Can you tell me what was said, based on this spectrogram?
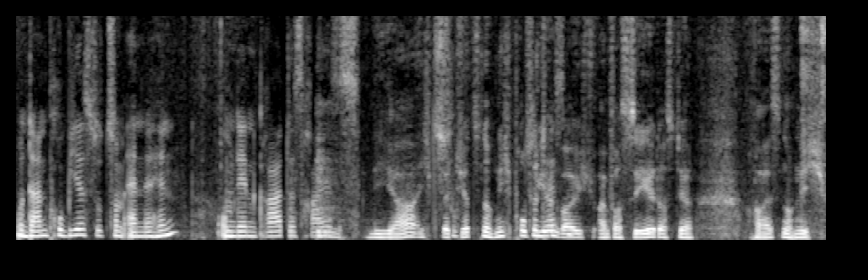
Und dann probierst du zum Ende hin, um den Grad des Reis. Ja, ich werde jetzt noch nicht probieren, weil ich einfach sehe, dass der Reis noch nicht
